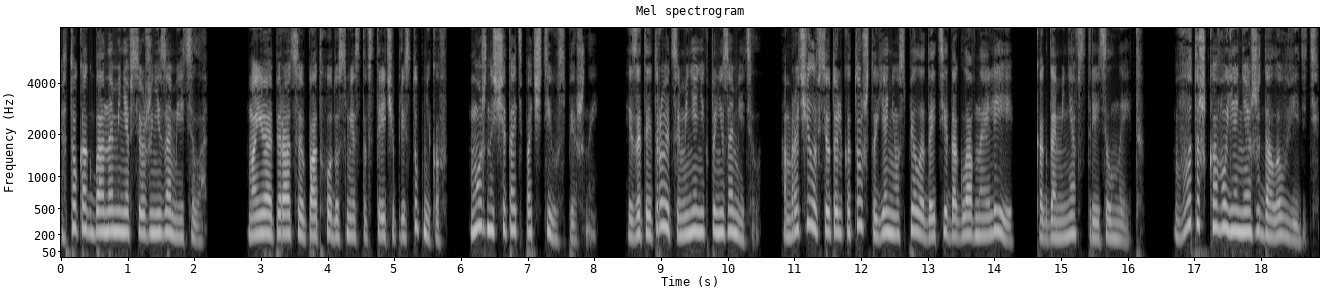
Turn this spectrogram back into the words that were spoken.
А то как бы она меня все же не заметила. Мою операцию по отходу с места встречи преступников можно считать почти успешной. Из этой троицы меня никто не заметил. Омрачило все только то, что я не успела дойти до главной аллеи, когда меня встретил Нейт. Вот уж кого я не ожидала увидеть.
